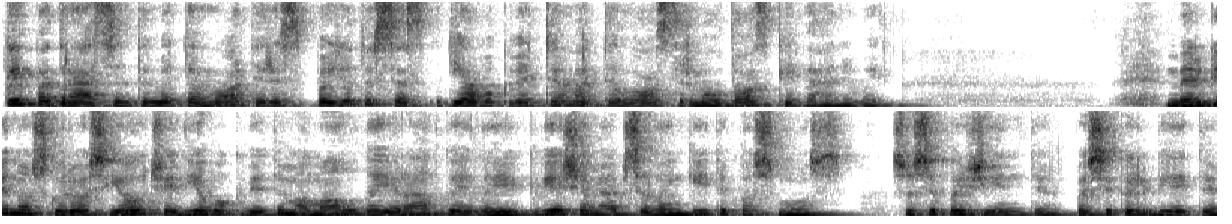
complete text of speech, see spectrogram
Kaip padrasintumėte moteris pajutusias Dievo kvietimą tylos ir maldos gyvenimui? Merginos, kurios jaučia Dievo kvietimą maldai ir atgailai, kviečiame apsilankyti pas mus, susipažinti, pasikalbėti,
